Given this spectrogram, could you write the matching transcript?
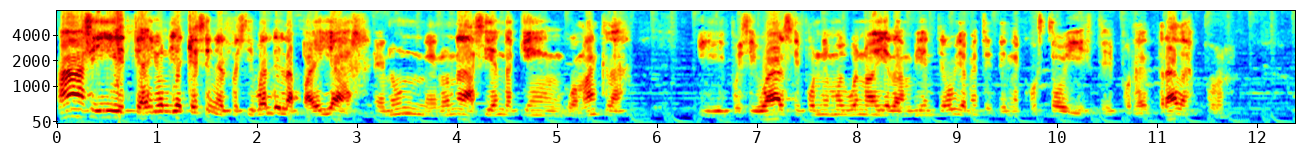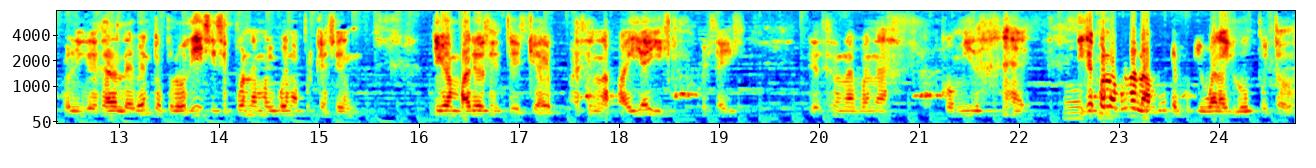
Ah, sí, este, hay un día que hacen el Festival de la Paella en, un, en una hacienda aquí en Huamancla. Y pues igual se pone muy bueno ahí el ambiente. Obviamente tiene costo y este, por la entrada, por, por ingresar al evento. Pero sí, sí se pone muy bueno porque hacen, llegan varios este, que hacen la paella y pues ahí es una buena comida. y se pone bueno el ambiente porque igual hay grupo y todo.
